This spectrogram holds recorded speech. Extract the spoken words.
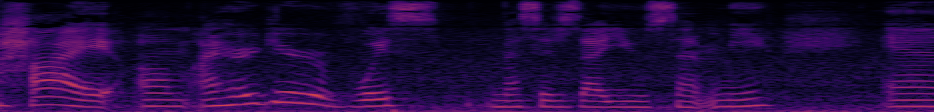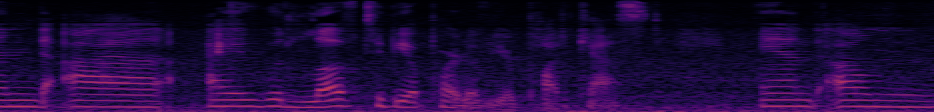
Hi, um, I heard your voice message that you sent me, and uh, I would love to be a part of your podcast. And um,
